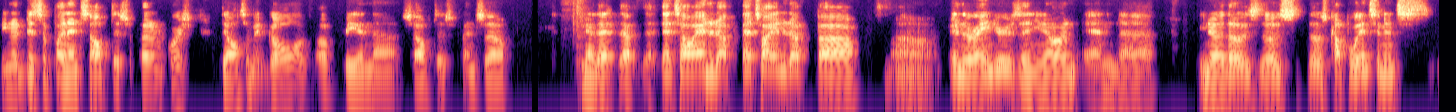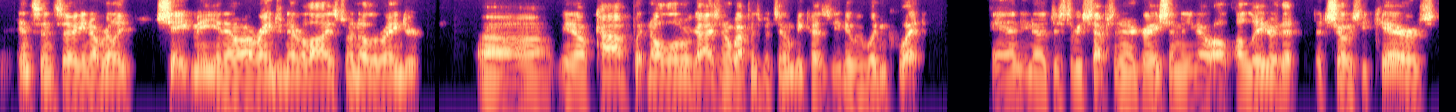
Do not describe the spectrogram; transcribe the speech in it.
you know, discipline and self-discipline. And of course, the ultimate goal of, of being uh, self-discipline. So, you know that, that that's how I ended up. That's how I ended up uh, uh, in the Rangers, and you know, and and uh, you know those those those couple incidents incidents there, you know, really shaped me. You know, a Ranger never lies to another Ranger. Uh, you know, Cobb putting all the little guys in a weapons platoon because he knew he wouldn't quit. And you know, just the reception integration. You know, a, a leader that that shows he cares.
